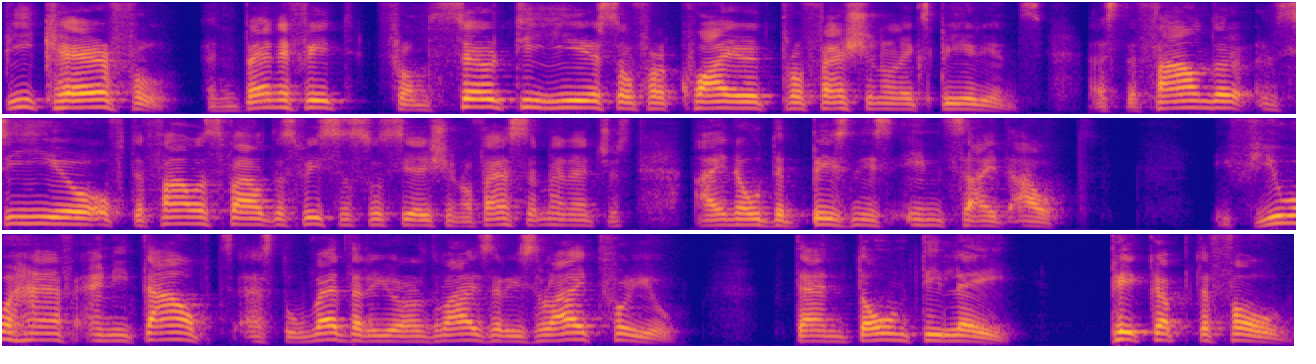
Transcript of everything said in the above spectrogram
Be careful and benefit from 30 years of acquired professional experience. As the founder and CEO of the FAUSV, the Swiss Association of Asset Managers, I know the business inside out. If you have any doubts as to whether your advisor is right for you, then don't delay. Pick up the phone.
